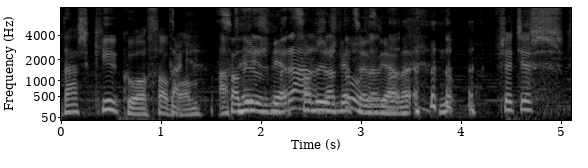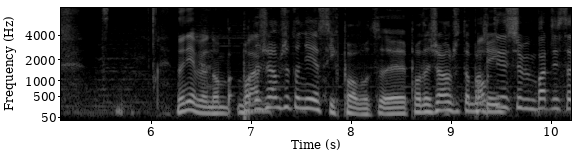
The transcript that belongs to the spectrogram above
dasz kilku osobom, tak, a Sony już wie, Sony już wie, co jest no, no przecież no nie wiem, no... Podejrzewam, że to nie jest ich powód. Y, podejrzewam, że to Powód bardziej... jest, żeby bardziej za,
